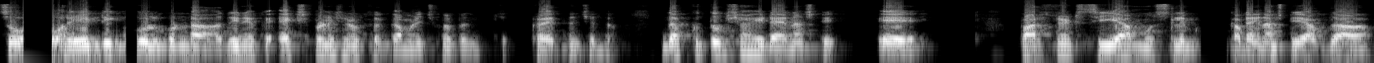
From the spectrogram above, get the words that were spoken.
సో ఏంటి గోల్కొండ? దీని యొక్క ఎక్స్ప్లెనేషన్ ఒకసారి గమనించుకునే ప్రయత్నం చేద్దాం. The Qutb Shahi dynasty a Passionate Shia Muslim dynasty of the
